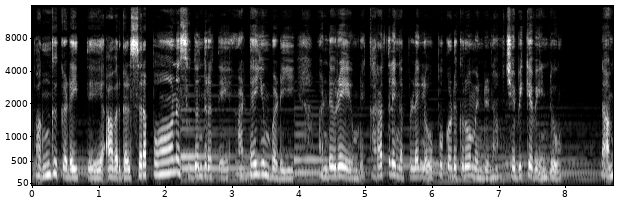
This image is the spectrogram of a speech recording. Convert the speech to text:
பங்கு கிடைத்து அவர்கள் சிறப்பான சுதந்திரத்தை அடையும்படி அண்டவரே உங்களுடைய கரத்தில் எங்கள் பிள்ளைகளை ஒப்புக் கொடுக்கிறோம் என்று நாம் ஜெபிக்க வேண்டும். நாம்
